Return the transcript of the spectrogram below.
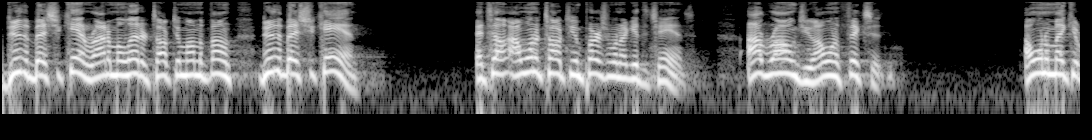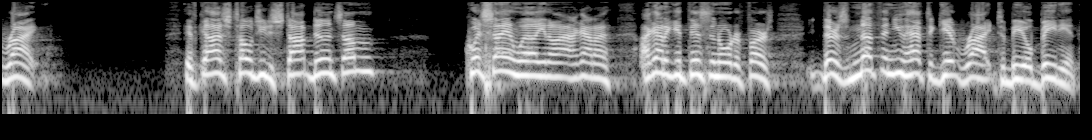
Do the best you can. Write them a letter. Talk to them on the phone. Do the best you can. And tell, I want to talk to you in person when I get the chance. I wronged you. I want to fix it. I want to make it right. If God's told you to stop doing something, quit saying, well, you know, I gotta, I gotta get this in order first. There's nothing you have to get right to be obedient.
